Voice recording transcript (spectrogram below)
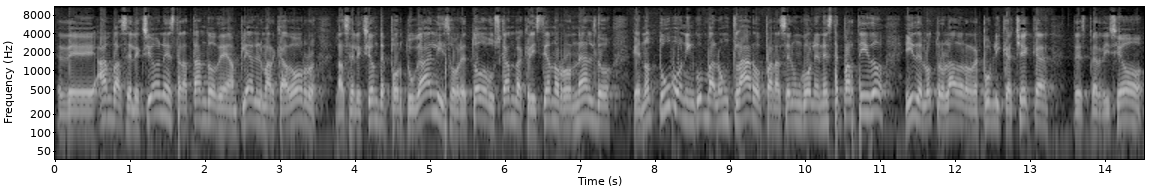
de ambas selecciones, tratando de ampliar el marcador la selección de Portugal y sobre todo buscando a Cristiano Ronaldo, que no tuvo ningún balón claro para hacer un gol en este partido, y del otro lado la República Checa desperdició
